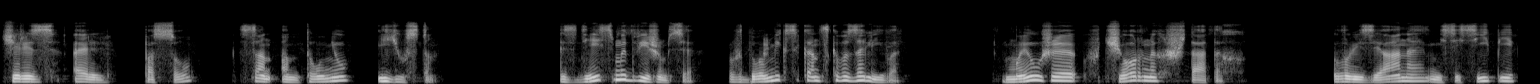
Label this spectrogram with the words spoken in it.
через Эль-Пасо, Сан-Антонио и Юстон. Здесь мы движемся вдоль Мексиканского залива. Мы уже в черных штатах: Луизиана, Миссисипи,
